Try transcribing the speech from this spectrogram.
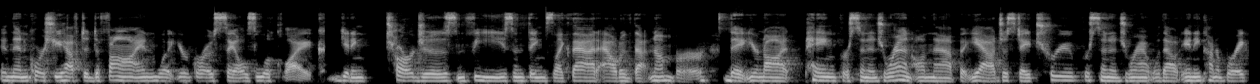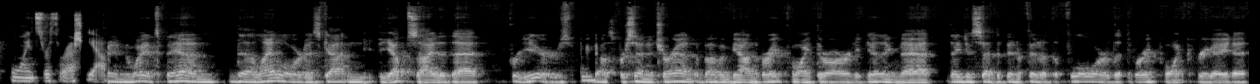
And then, of course, you have to define what your gross sales look like, getting charges and fees and things like that out of that number that you're not paying percentage rent on that. But yeah, just a true percentage rent without any kind of break points or threshold. Yeah. And the way it's been, the landlord has gotten the upside of that for years mm-hmm. because percentage rent above and beyond the breakpoint, they're already getting that. They just had the benefit of the floor that the breakpoint created.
